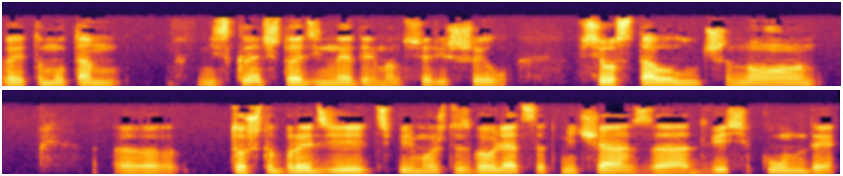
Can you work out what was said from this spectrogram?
Поэтому там не сказать, что один Эдельман все решил. Все стало лучше, но э, то, что Брэди теперь может избавляться от мяча за две секунды,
